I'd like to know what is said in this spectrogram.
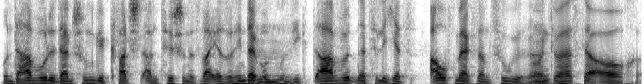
und da wurde dann schon gequatscht am Tisch und es war eher so Hintergrundmusik. Da wird natürlich jetzt aufmerksam zugehört. Und du hast ja auch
